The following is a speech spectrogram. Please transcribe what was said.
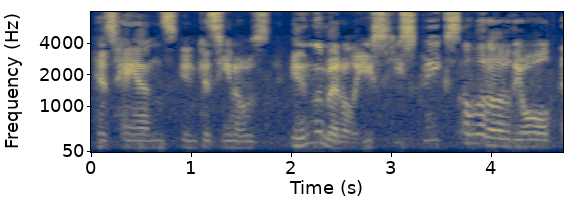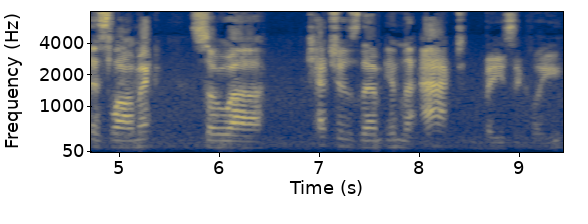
his hands in casinos in the Middle East, he speaks a little of the old Islamic, so uh, catches them in the act, basically,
